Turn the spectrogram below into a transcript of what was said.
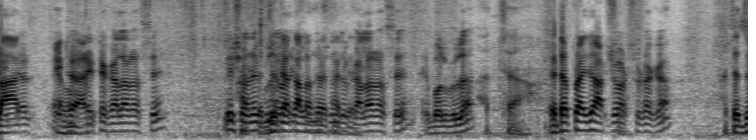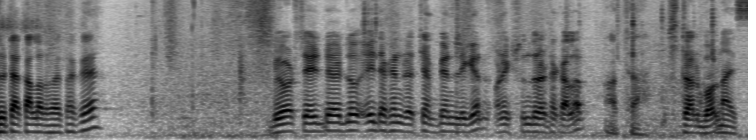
ব্ল্যাক এটা আরেকটা কালার আছে। বেশ অনেকগুলো দুইটা অনেক colour হয়ে থাকে। কালার আছে এই বলগুলা। আচ্ছা এটার প্রাইস আটশো। একশো আটশো টাকা। আচ্ছা দুইটা কালার হয়ে থাকে। ভিউয়ার্স এইটা হলো এই দেখেন চ্যাম্পিয়ন লিগের অনেক সুন্দর একটা কালার। আচ্ছা স্টার বল নাইস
